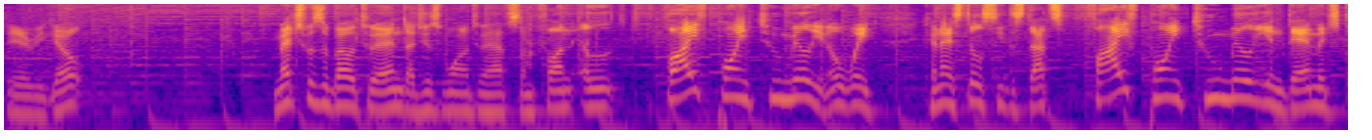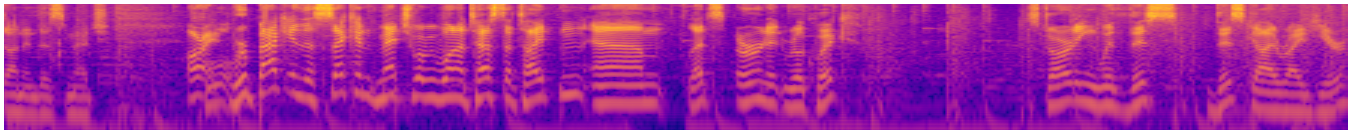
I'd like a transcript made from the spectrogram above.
There we go. Match was about to end. I just wanted to have some fun. 5.2 million. Oh, wait. Can I still see the stats? 5.2 million damage done in this match. All right, cool. we're back in the second match where we want to test the Titan. Um, let's earn it real quick. Starting with this this guy right here.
